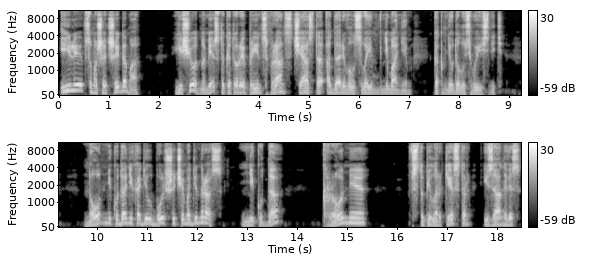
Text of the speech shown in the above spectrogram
или в сумасшедшие дома. Еще одно место, которое принц Франц часто одаривал своим вниманием – как мне удалось выяснить. Но он никуда не ходил больше, чем один раз. Никуда, кроме... Вступил оркестр, и занавес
